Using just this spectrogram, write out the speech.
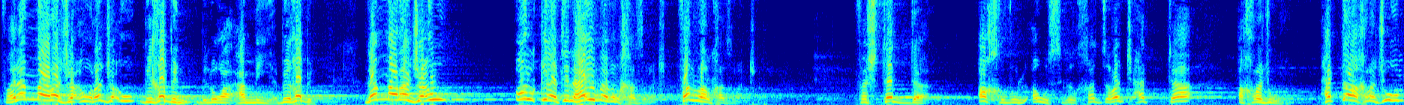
فلما رجعوا رجعوا بغبن بلغة عامية بغبن. لما رجعوا ألقيت الهيبة في الخزرج فر الخزرج. فاشتد أخذ الأوس للخزرج حتى أخرجوهم حتى أخرجوهم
